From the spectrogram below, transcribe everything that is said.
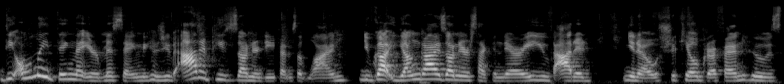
the only thing that you're missing because you've added pieces on your defensive line, you've got young guys on your secondary, you've added, you know, Shaquill Griffin, who's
